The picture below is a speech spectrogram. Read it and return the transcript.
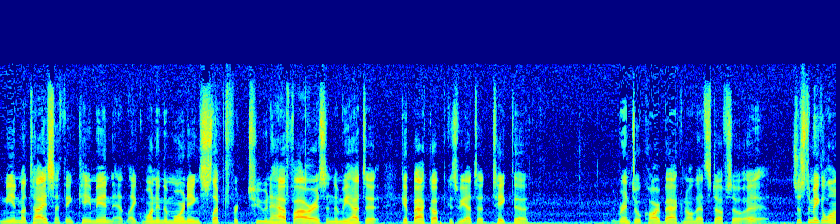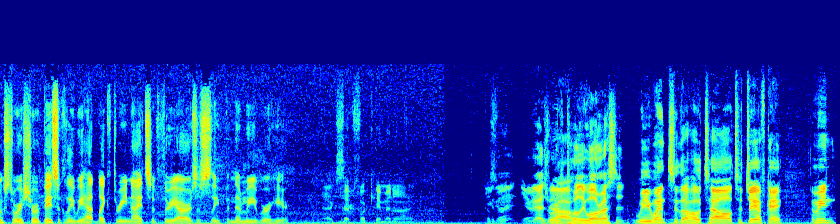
me and Matthijs, I think, came in at like one in the morning, slept for two and a half hours, and then we had to get back up because we had to take the rental car back and all that stuff. So, uh, just to make a long story short, basically we had like three nights of three hours of sleep, and then we were here. except for Kim and I. You guys, you guys were Yeah. totally well rested. We went to the hotel to JFK. I mean,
